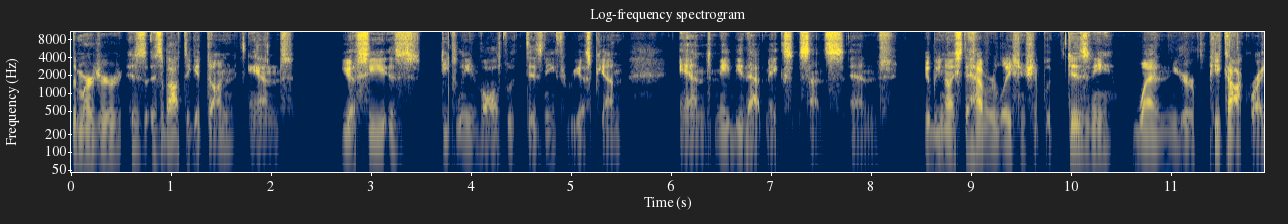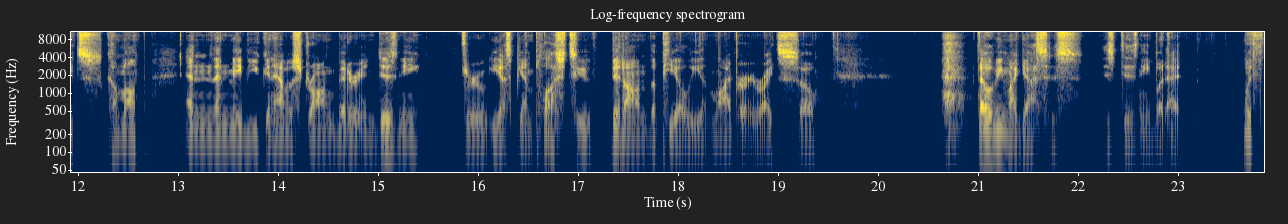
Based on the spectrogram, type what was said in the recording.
the merger is is about to get done and UFC is deeply involved with Disney through ESPN, and maybe that makes sense. And it'd be nice to have a relationship with Disney when your Peacock rights come up, and then maybe you can have a strong bidder in Disney through ESPN Plus to bid on the PLE and library rights. So that would be my guess is is Disney, but I, with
